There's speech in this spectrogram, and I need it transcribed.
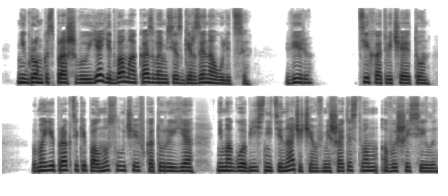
— негромко спрашиваю я, едва мы оказываемся с Герзе на улице. «Верю», — тихо отвечает он. В моей практике полно случаев, которые я не могу объяснить иначе, чем вмешательством высшей силы.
